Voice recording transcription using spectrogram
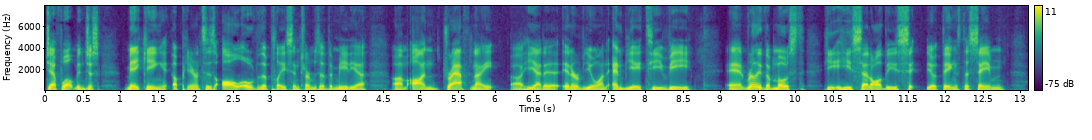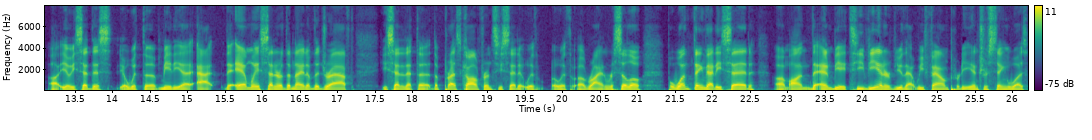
Jeff Weltman just making appearances all over the place in terms of the media. Um, on draft night, uh, he had an interview on NBA TV, and really the most he he said all these you know things the same. Uh, you know, he said this you know, with the media at the Amway Center the night of the draft. He said it at the, the press conference. He said it with with uh, Ryan Russillo. But one thing that he said um, on the NBA TV interview that we found pretty interesting was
